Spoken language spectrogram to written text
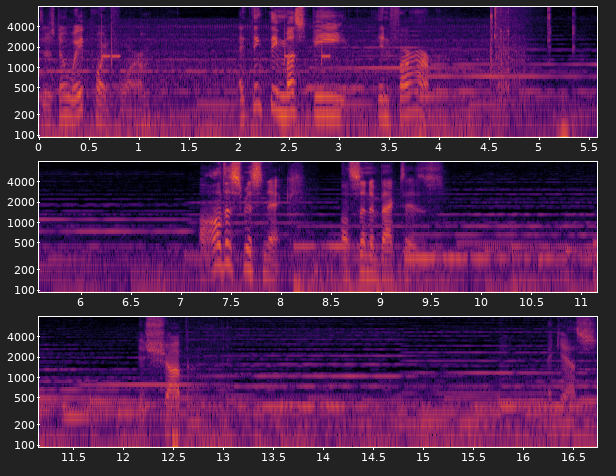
there's no waypoint for him. I think they must be in Far Harbor. I'll dismiss Nick. I'll send him back to his his shopping. I guess.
